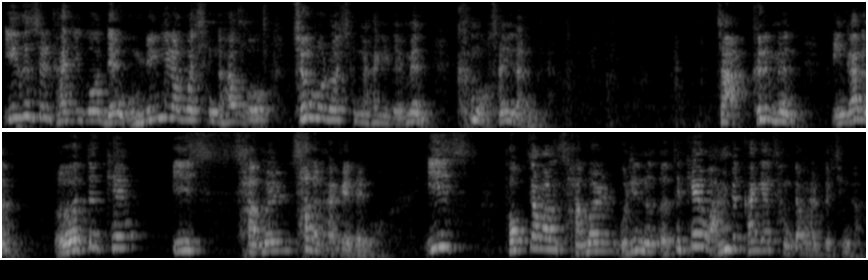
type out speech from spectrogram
이것을 가지고 내 운명이라고 생각하고 점으로 생각하게 되면 큰 오산이라는 거다. 자 그러면 인간은 어떻게 이 삶을 살아가게 되고 이 복잡한 삶을 우리는 어떻게 완벽하게 상담할 것인가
